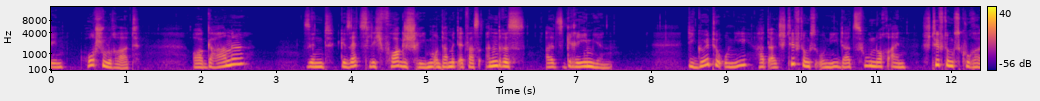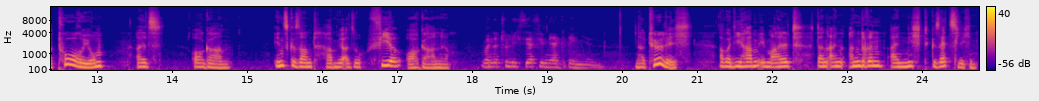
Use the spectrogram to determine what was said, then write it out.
den Hochschulrat. Organe sind gesetzlich vorgeschrieben und damit etwas anderes als Gremien. Die Goethe-Uni hat als Stiftungsuni dazu noch ein Stiftungskuratorium als Organ. Insgesamt haben wir also vier Organe. Aber natürlich sehr viel mehr Gremien. Natürlich, aber die haben eben halt dann einen anderen, einen nicht gesetzlichen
